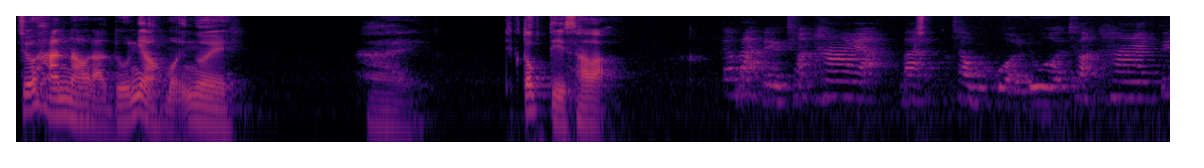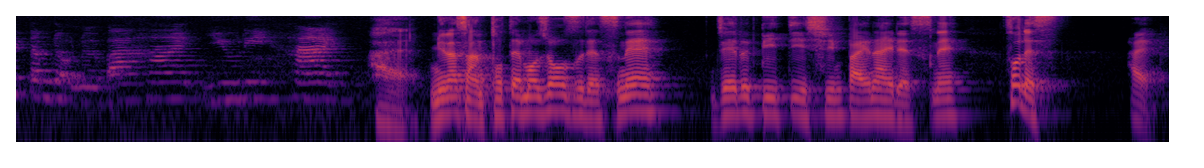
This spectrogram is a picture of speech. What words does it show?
就喊闹了，多鸟么？因为，哎，TikTok 底啥了？刚把流。はい。皆さんとても上手ですね。JLPT 心配ないですね。そうです。はい。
